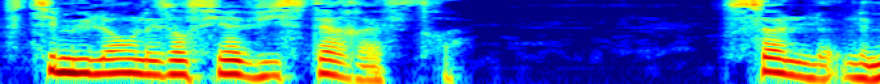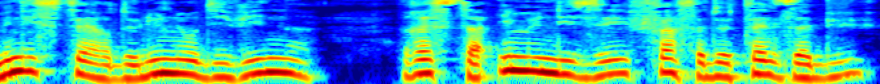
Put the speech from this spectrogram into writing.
stimulant les anciens vices terrestres. Seul le ministère de l'Union divine resta immunisé face à de tels abus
